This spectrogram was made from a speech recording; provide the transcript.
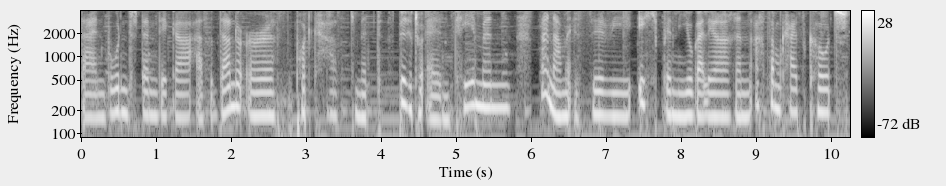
dein bodenständiger, also down to earth Podcast mit spirituellen Themen. Mein Name ist Silvi, ich bin Yogalehrerin, Achtsamkeitscoach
